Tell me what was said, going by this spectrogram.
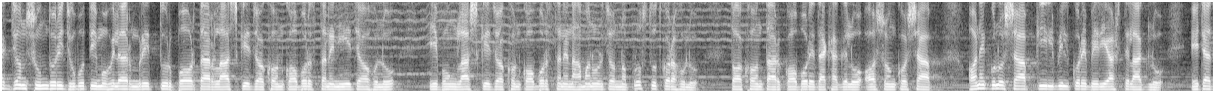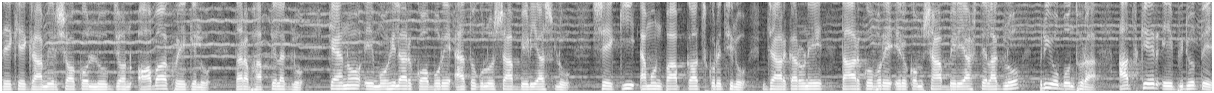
একজন সুন্দরী যুবতী মহিলার মৃত্যুর পর তার লাশকে যখন কবরস্থানে নিয়ে যাওয়া হলো এবং লাশকে যখন কবরস্থানে নামানোর জন্য প্রস্তুত করা হলো, তখন তার কবরে দেখা গেল অসংখ্য সাপ। অনেকগুলো সাপ কিলবিল করে বেরিয়ে আসতে লাগল। এটা দেখে গ্রামের সকল লোকজন অবাক হয়ে গেল। তারা ভাবতে লাগল, কেন এই মহিলার কবরে এতগুলো সাপ বেরিয়ে আসলো? সে কি এমন পাপ কাজ করেছিল, যার কারণে তার কবরে এরকম সাপ বেরিয়ে আসতে লাগল? প্রিয় বন্ধুরা, আজকের এই ভিডিওতে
